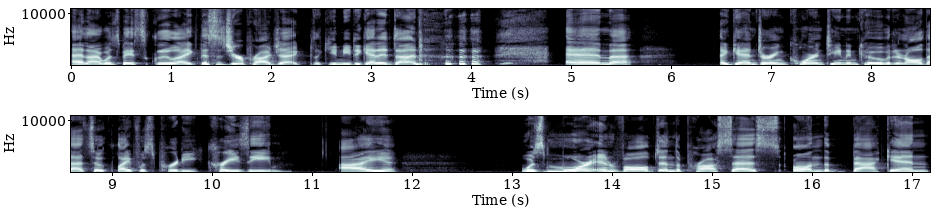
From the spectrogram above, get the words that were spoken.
and I was basically like, "This is your project. Like, you need to get it done." and uh, again, during quarantine and COVID and all that, so life was pretty crazy. I was more involved in the process on the back end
